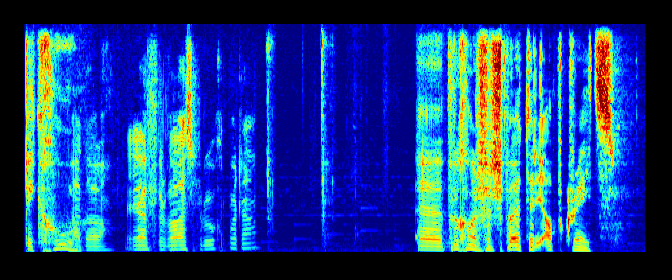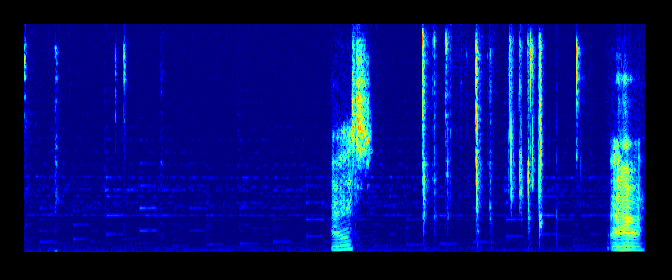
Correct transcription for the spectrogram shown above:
BQ. Ah, da. Ja, für was braucht man da? Äh, brauchen wir für spätere Upgrades. Heißt? Aha.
